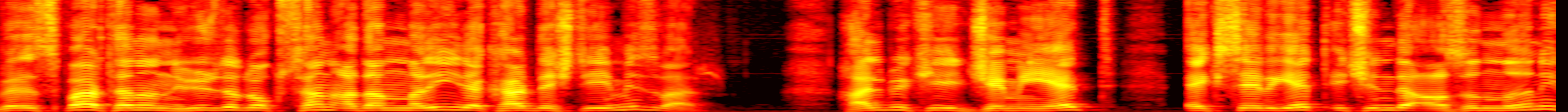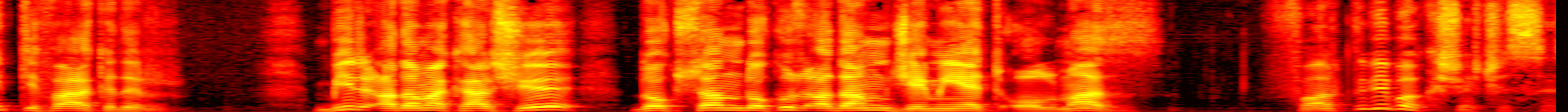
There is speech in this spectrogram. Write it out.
ve Isparta'nın yüzde doksan adamları ile kardeşliğimiz var. Halbuki cemiyet, ekseriyet içinde azınlığın ittifakıdır. Bir adama karşı 99 adam cemiyet olmaz. Farklı bir bakış açısı.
